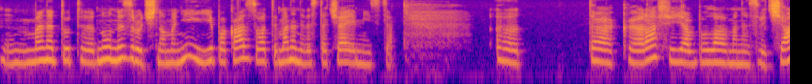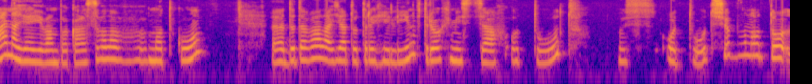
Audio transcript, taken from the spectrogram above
мене тут ну, незручно мені її показувати, в мене не вистачає місця. Е, так, рафія була в мене звичайна, я її вам показувала в мотку. Е, Додавала я тут регілін в трьох місцях отут, ось отут, щоб воно до,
